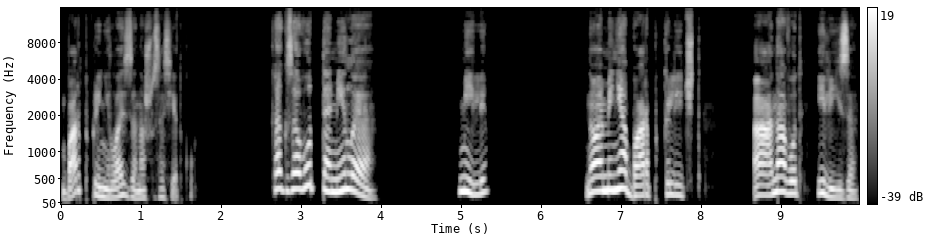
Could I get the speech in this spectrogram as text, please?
Барб принялась за нашу соседку. «Как зовут-то, милая?» «Милли». «Ну, а меня Барб кличет, а она вот Элиза».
